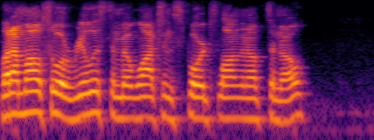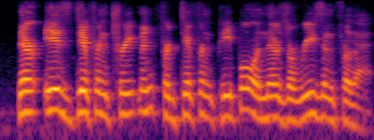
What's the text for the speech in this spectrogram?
But I'm also a realist and been watching sports long enough to know there is different treatment for different people, and there's a reason for that.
